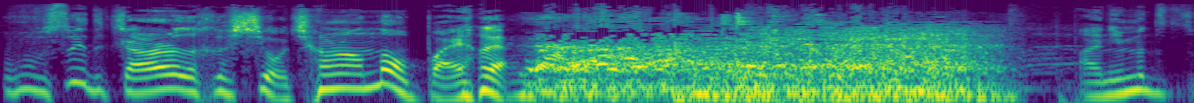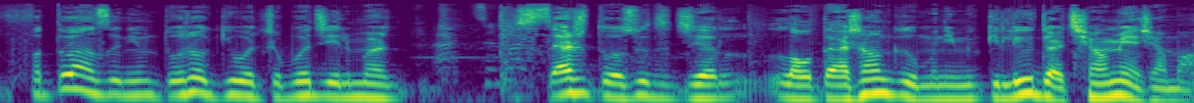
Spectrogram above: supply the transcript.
五岁的侄儿子和小情人闹掰了。啊！你们发段子，你们多少给我直播间里面三十多岁的这些老单身狗们，你们给留点情面行吗？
